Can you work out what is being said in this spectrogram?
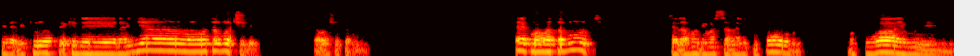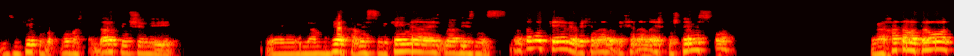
כדי לקנות, כדי להגיע למטרות שלי, כמה שיותר. חלק מהמטרות, רוצה לעבוד עם עשרה לקוחות, בחורה עם זוגיות עם בחורה בסטנדרטים שלי, להרוויח 15K מהביזנס, מטרות כאלה וכן הלאה וכן הלאה, יש פה 12 ואחת המטרות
